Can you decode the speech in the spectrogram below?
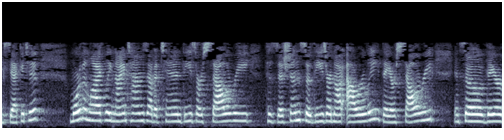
executive, more than likely, nine times out of ten, these are salary positions. So these are not hourly, they are salaried. And so they are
